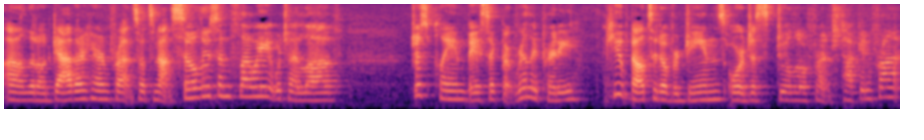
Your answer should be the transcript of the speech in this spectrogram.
a little gather here in front, so it's not so loose and flowy, which I love. Just plain basic, but really pretty. Cute belted over jeans, or just do a little French tuck in front.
